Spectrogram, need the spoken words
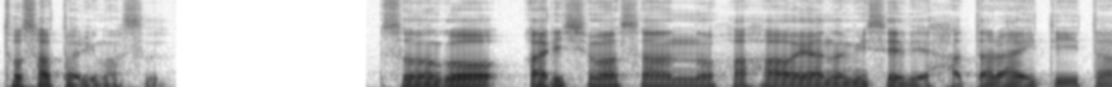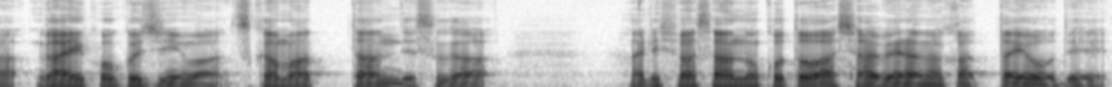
と悟ります。その後、有島さんの母親の店で働いていた外国人は捕まったんですが、有島さんのことは喋らなかったようで、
